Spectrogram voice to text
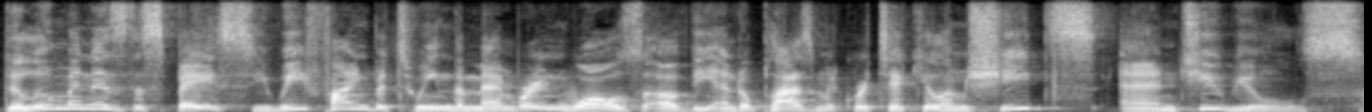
The lumen is the space we find between the membrane walls of the endoplasmic reticulum sheets and tubules.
